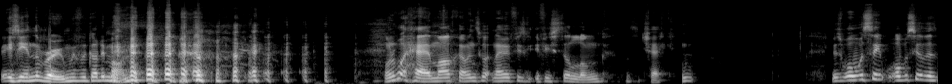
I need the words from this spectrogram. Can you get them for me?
is he in the room? Have we got him on? I wonder what hair Mark Owen's got now. If he's if he's still long, let's check. Mm. Because what was the what was the other?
